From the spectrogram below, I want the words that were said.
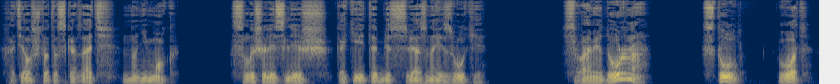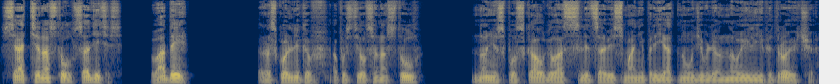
Хотел что-то сказать, но не мог. Слышались лишь какие-то бессвязные звуки. — С вами дурно? — Стул. Вот, сядьте на стул, садитесь. Воды. Раскольников опустился на стул, но не спускал глаз с лица весьма неприятно удивленного Ильи Петровича.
